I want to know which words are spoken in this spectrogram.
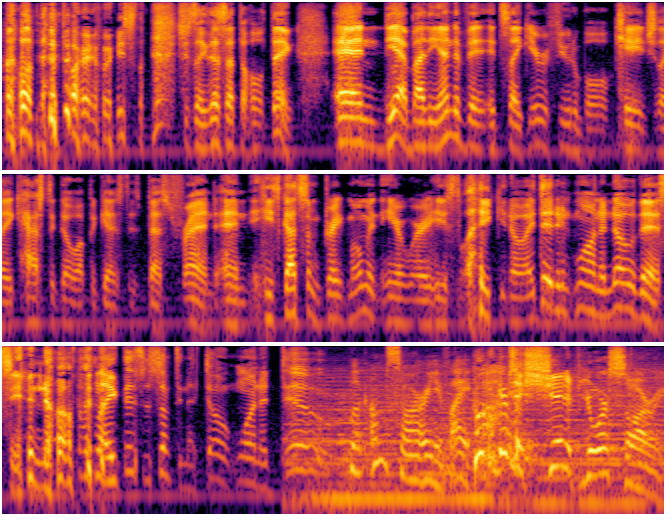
I love that part where he's, she's like, That's not the whole thing. And yeah, by the end of it, it's like irrefutable. Cage like has to go up against his best friend, and he's got some great moment here where he's like, you know, I didn't want to know this, you know, like this is something I don't want to do. Look, I'm sorry if I. Who gives a shit if you're sorry?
